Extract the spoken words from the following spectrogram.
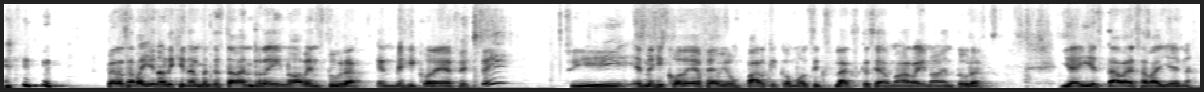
Pero esa ballena originalmente estaba en Reino Aventura, en México DF. ¿Sí? Sí, en México DF había un parque como Six Flags que se llamaba Reino Aventura. Y ahí estaba esa ballena.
